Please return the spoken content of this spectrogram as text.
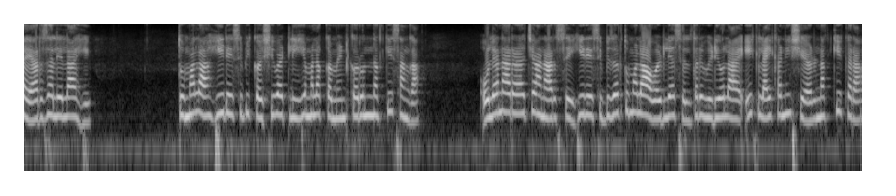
तयार झालेला आहे. तुम्हाला ही रेसिपी कशी वाटली हे मला कमेंट करून नक्की सांगा. ओल्या नारळाचे अनारसे. ही रेसिपी जर तुम्हाला आवडली असेल तर व्हिडिओला एक लाईक आणि शेअर नक्की करा.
